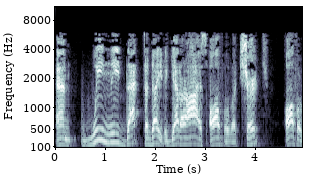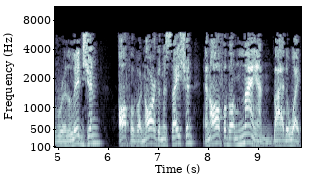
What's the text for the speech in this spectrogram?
And we need that today to get our eyes off of a church, off of religion, off of an organization, and off of a man, by the way.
